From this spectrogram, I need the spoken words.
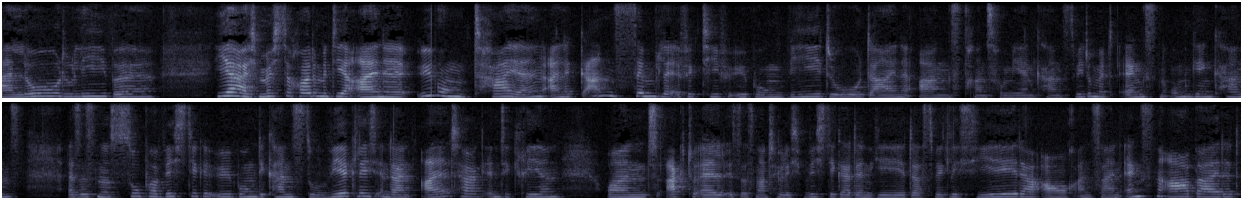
Hallo, du Liebe. Ja, ich möchte heute mit dir eine Übung teilen, eine ganz simple, effektive Übung, wie du deine Angst transformieren kannst, wie du mit Ängsten umgehen kannst. Es ist eine super wichtige Übung, die kannst du wirklich in deinen Alltag integrieren. Und aktuell ist es natürlich wichtiger denn je, dass wirklich jeder auch an seinen Ängsten arbeitet,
